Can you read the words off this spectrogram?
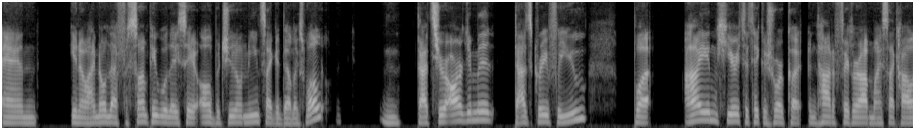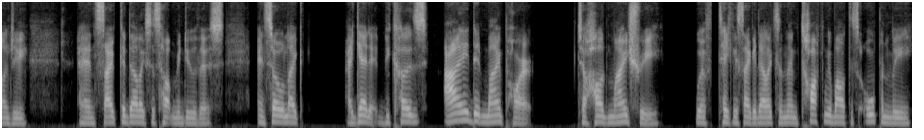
And, you know, I know that for some people, they say, oh, but you don't need psychedelics. Well, that's your argument. That's great for you. But I am here to take a shortcut and how to figure out my psychology. And psychedelics has helped me do this. And so, like, I get it because I did my part to hug my tree with taking psychedelics and then talking about this openly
